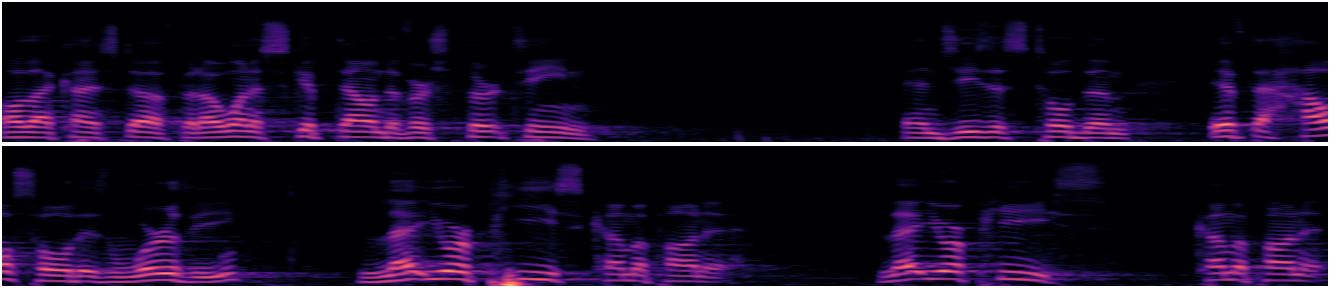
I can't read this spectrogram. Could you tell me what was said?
all that kind of stuff. But I want to skip down to verse 13. And Jesus told them, If the household is worthy, let your peace come upon it. Let your peace come upon it.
